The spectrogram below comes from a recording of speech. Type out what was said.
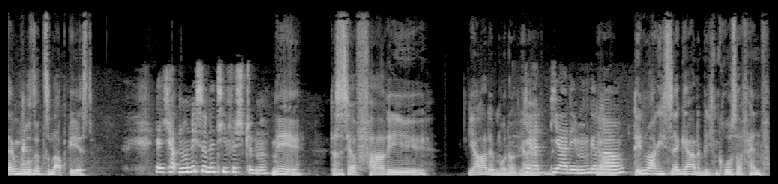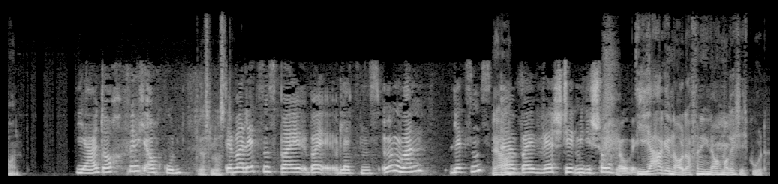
irgendwo sitzt und abgehst. Ja, ich habe nur nicht so eine tiefe Stimme. Nee, das ist ja Fari Yadim oder wie Ja, heißt ja, dem, genau. Ja, Ja, den mag ich sehr gerne, bin ich ein großer Fan von. doch, finde ich auch gut. Der ist lustig. Der war letztens bei, bei, letztens, irgendwann, letztens, Ja. äh, bei Wer steht mir die Show, glaube ich. Ja, genau, da finde ich ihn auch mal richtig gut.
